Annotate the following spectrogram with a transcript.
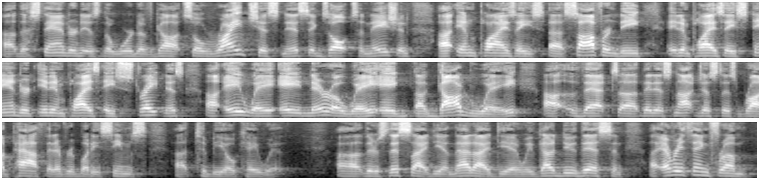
Uh, the standard is the Word of God. So righteousness exalts a nation, uh, implies a uh, sovereignty, it implies a standard, it implies a straightness, uh, a way, a narrow way, a, a God way uh, that, that is not just this broad path that everybody seems to be okay with. there's this idea and that idea, and we've got to do this, and everything from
